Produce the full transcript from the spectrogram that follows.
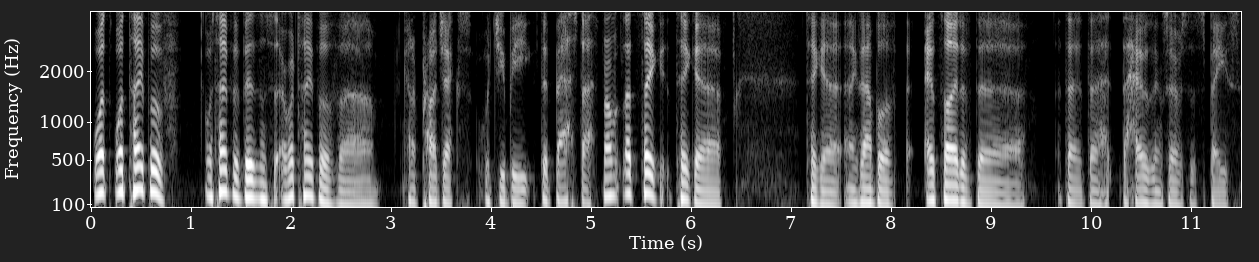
what, what type of, what type of business or what type of, uh, kind of projects would you be the best at? From let's take take a take a, an example of outside of the the, the, the housing services space,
